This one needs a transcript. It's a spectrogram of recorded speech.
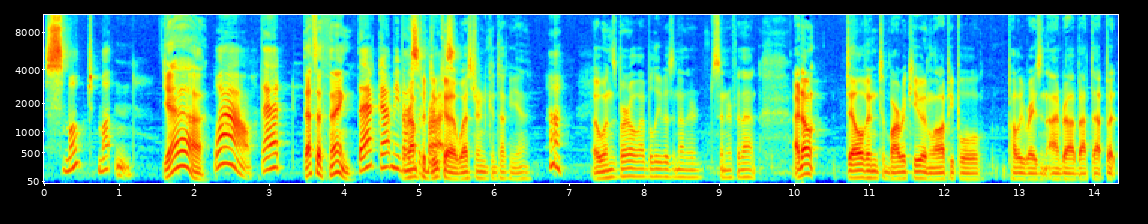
smoked mutton. Yeah, Wow, that that's a thing that got me by around surprise. Paducah, Western Kentucky. Yeah, Huh. Owensboro, I believe, is another center for that. I don't delve into barbecue, and a lot of people probably raise an eyebrow about that, but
